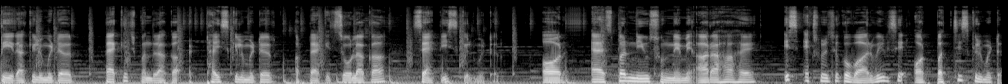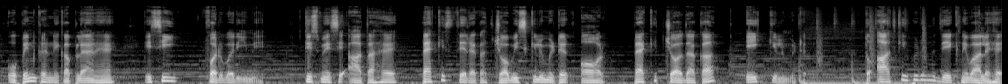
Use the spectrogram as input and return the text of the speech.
13 किलोमीटर, पैकेज 15 का 28 किलोमीटर और पैकेज 16 का 37 किलोमीटर। और एज पर न्यूज़ सुनने में आ रहा है, इस एक्सप्रेस को वारवीर से और 25 किलोमीटर ओपन करने का प्लान है इसी फरवरी में, जिसमें से आता है पैकेज 13 का 24 किलोमीटर और पैकेज 14 का एक किलोमीटर। तो आज की वीडियो में देखने वाले हैं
